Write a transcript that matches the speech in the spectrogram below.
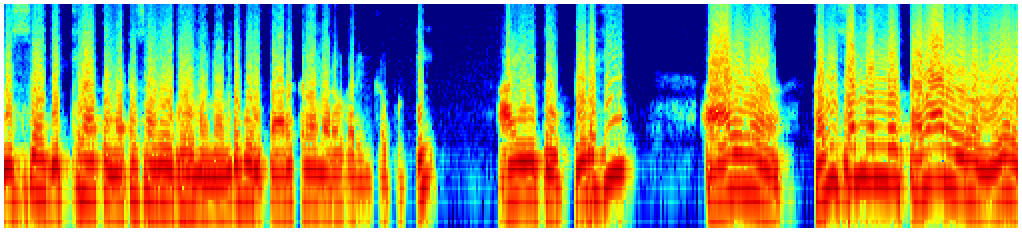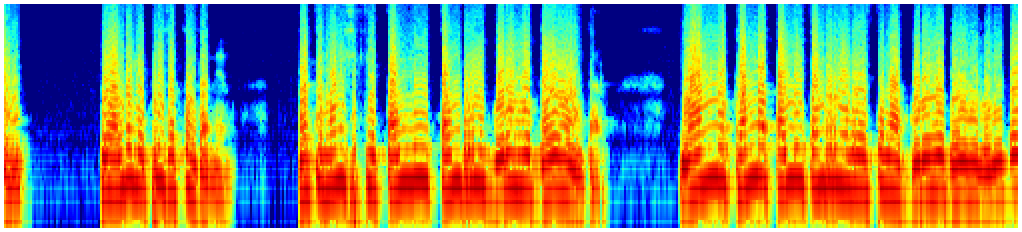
విశ్వవిఖ్యాత నట సార్వభౌమ నందమూరి తారక రామారావు గారి ఇంట్లో పుట్టి ఆయనతో పెరిగి ఆయన కనుసన్నల్లో తయారైన నేను నేను అందరికి ఎప్పుడు చెప్తుంటాను నేను ప్రతి మనిషికి తల్లి తండ్రి గురువు దైవం ఉంటారు నన్ను కన్న తల్లి తండ్రిని వదిలేస్తే నా గురువు దైవం రెండే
